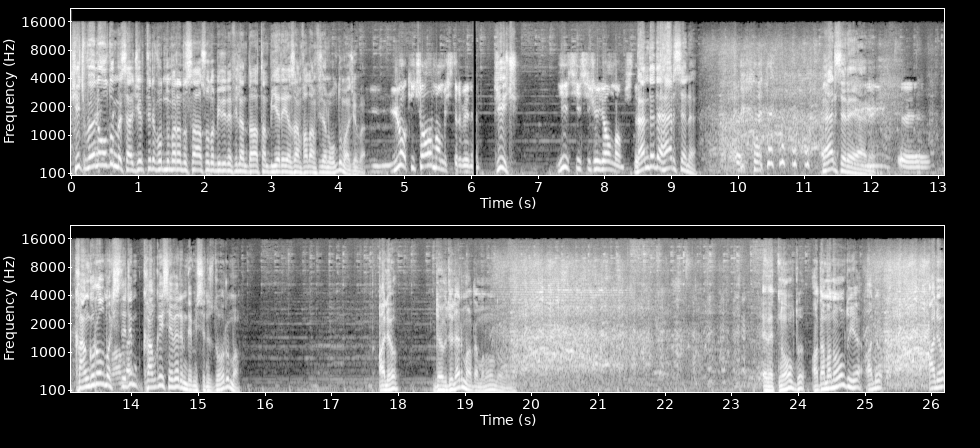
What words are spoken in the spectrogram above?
Hiç böyle oldu mu mesela cep telefon numaranı sağa sola birine filan dağıtan bir yere yazan falan filan oldu mu acaba? Yok hiç olmamıştır benim. Hiç. Hiç hiç hiç olmamıştır. Bende de her sene. her sene yani. Ee, Kanguru olmak istedim kavgayı severim demişsiniz doğru mu? Alo. Dövdüler mi adamı ne oldu? Evet ne oldu? Adama ne oldu ya? Alo. Alo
